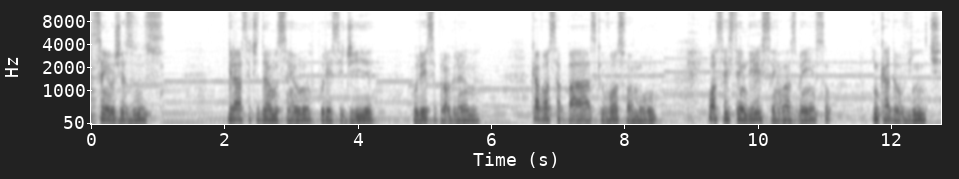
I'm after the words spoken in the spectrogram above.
Senhor Jesus, graça te damos, Senhor, por esse dia, por esse programa. Que a vossa paz, que o vosso amor possa estender, Senhor, as bênçãos em cada ouvinte.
